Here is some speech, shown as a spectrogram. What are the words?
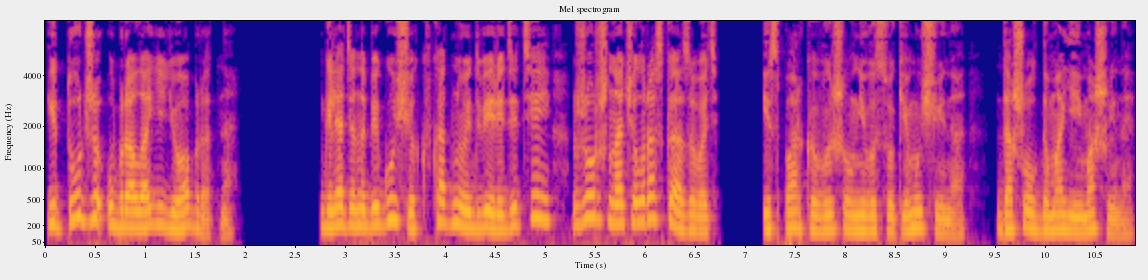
и тут же убрала ее обратно. Глядя на бегущих к входной двери детей, Жорж начал рассказывать. Из парка вышел невысокий мужчина, дошел до моей машины,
